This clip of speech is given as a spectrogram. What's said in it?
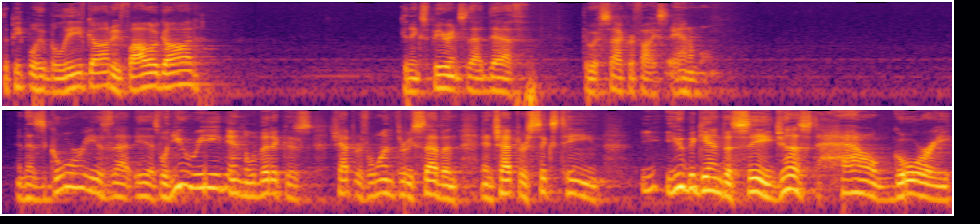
the people who believe God, who follow God, can experience that death through a sacrificed animal. And as gory as that is, when you read in Leviticus chapters 1 through 7 and chapter 16, you begin to see just how gory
